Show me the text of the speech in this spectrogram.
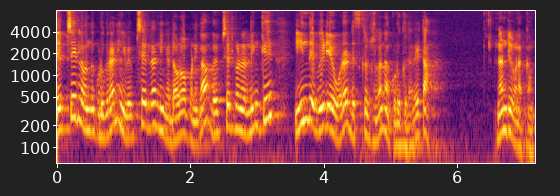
வெப்சைட்டில் வந்து கொடுக்குறேன். நீங்கள் வெப்சைட்டில் நீங்கள் டவுன்லோட் பண்ணிக்கலாம். வெப்சைட்டுக்கான லிங்க்கு இந்த வீடியோவோட டிஸ்கிரிப்ஷனில் நான் கொடுக்குறேன். ரைட்டா நன்றி வணக்கம்.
